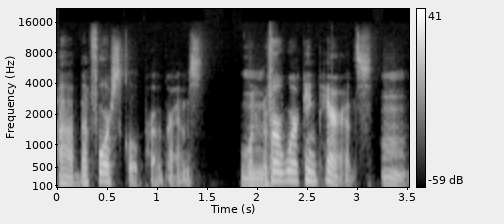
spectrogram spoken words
uh, before school programs Wonderful. for working parents mm.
